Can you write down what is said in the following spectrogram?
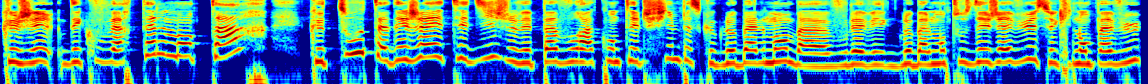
que j'ai découvert tellement tard que tout a déjà été dit. Je vais pas vous raconter le film parce que globalement, bah, vous l'avez globalement tous déjà vu et ceux qui l'ont pas vu,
